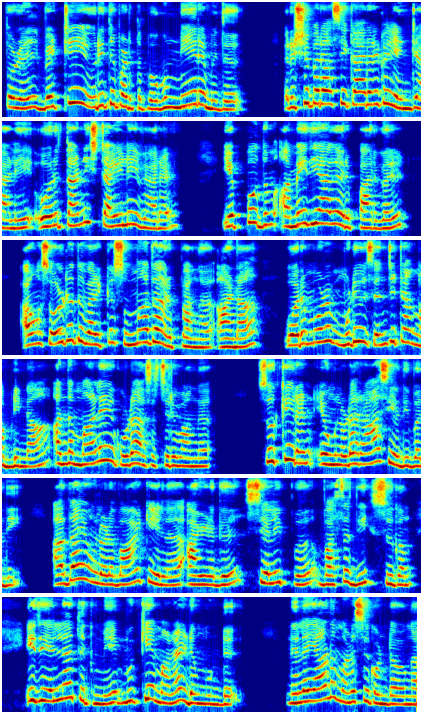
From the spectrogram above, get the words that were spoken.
தொழில் வெற்றியை உறுதிப்படுத்த போகும் நேரம் இது. ரிஷபராசிக்காரர்கள் என்றாலே ஒரு தனி ஸ்டைலே வேற. எப்போதும் அமைதியாக இருப்பார்கள். அவங்க சொல்றது வரைக்கும் சும்மா தான் இருப்பாங்க. ஆனா ஒரு முறை முடிவு செஞ்சுட்டாங்க அப்படின்னா அந்த மலையை கூட அசைச்சிருவாங்க. சுக்கிரன் இவங்களோட ராசி அதிபதி. அதான் இவங்களோட வாழ்க்கையில அழகு செழிப்பு வசதி சுகம். இது எல்லாத்துக்குமே முக்கியமான இடம் உண்டு. நிலையான மனசு கொண்டவங்க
